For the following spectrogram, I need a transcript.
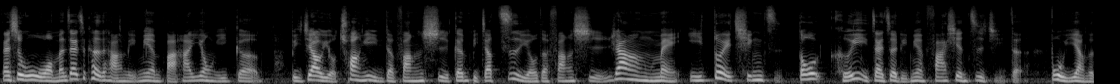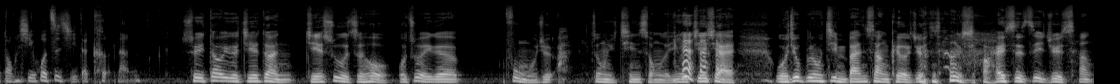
但是我们在这课堂里面，把它用一个比较有创意的方式，跟比较自由的方式，让每一对亲子都可以在这里面发现自己的不一样的东西或自己的可能。所以到一个阶段结束了之后，我作为一个父母就啊。终于轻松了，因为接下来 我就不用进班上课，就让小孩子自己去上。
